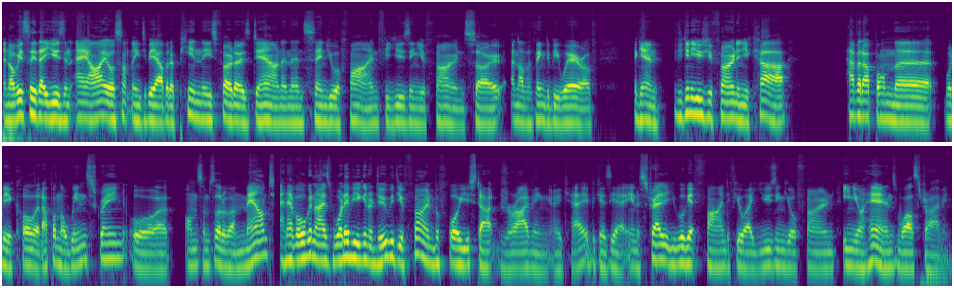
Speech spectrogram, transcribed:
And obviously, they use an AI or something to be able to pin these photos down and then send you a fine for using your phone. So, another thing to be aware of. Again, if you're going to use your phone in your car, have it up on the what do you call it up on the windscreen or on some sort of a mount and have organized whatever you're going to do with your phone before you start driving okay? Because yeah in australia you will get fined if you are using your phone in your hands whilst driving.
